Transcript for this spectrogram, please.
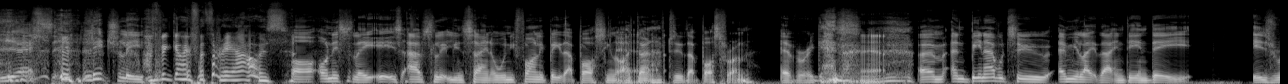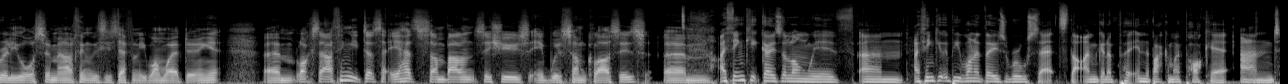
yes, it, literally. I've been going for three hours. Oh, honestly, it is absolutely insane. Or when you finally beat that boss, and you're like, I don't have to do that boss run ever again. Yeah. um, and being able to emulate that in D and D is really awesome, and I think this is definitely one way of doing it. Um, like I said, I think it does. It has some balance issues with some classes. Um, I think it goes along with. Um, I think it would be one of those rule sets that I'm going to put in the back of my pocket and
